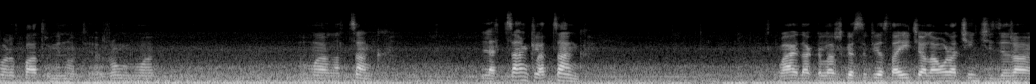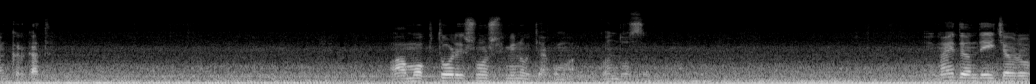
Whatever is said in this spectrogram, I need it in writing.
Fără 4 minute, ajung numai, numai la țanc. La țanc, la țanc. Vai, dacă l-aș găsi pe asta aici, la ora 5 deja încărcat. Am 8 ore și 11 minute acum condus. Mai dăm de aici vreo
